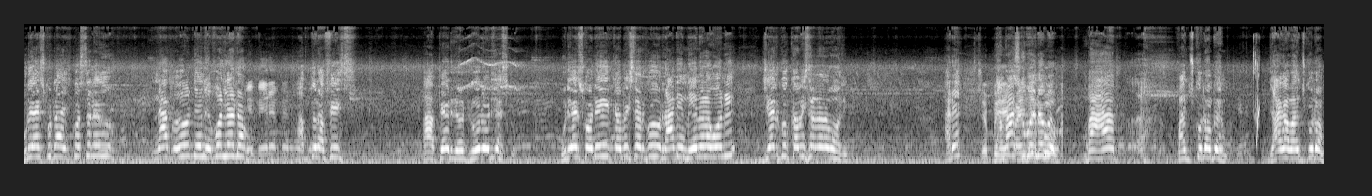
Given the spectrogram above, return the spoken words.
ఉరేసుకుంటా ఎత్తుకొస్తలేదు నాకు నేను ఇవ్వలేదు నాకు. అబ్దుల్ హఫీజ్. ఆ పేరు నోట్ నోట్ చేసుకో. ఉరేసుకొని కమిషనర్కు రాని నేను పోని జైలుకు కమిషనర్ పోని. అరే చెప్పు, నమాజ్కు ఏమైంది పోయినాం చెప్పు. మేము. మా పంచుకున్నాం మేము. జాగా పంచుకున్నాం.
